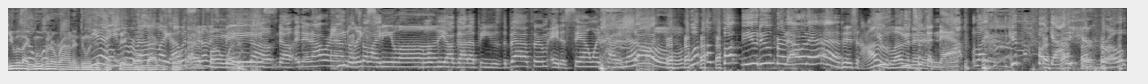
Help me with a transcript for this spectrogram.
You were like So moving what- around and doing Yeah, different you shit, going around, back like, and I would sit Have on his fun with it. face. No, no. In an hour and a half, He I feel like me long. both of y'all got up and used the bathroom, ate a sandwich, had a No. shot. What the fuck do you do for an hour and a half? Bitch, I was you, loving you it. took a nap. Like, get the fuck out of here, bro.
